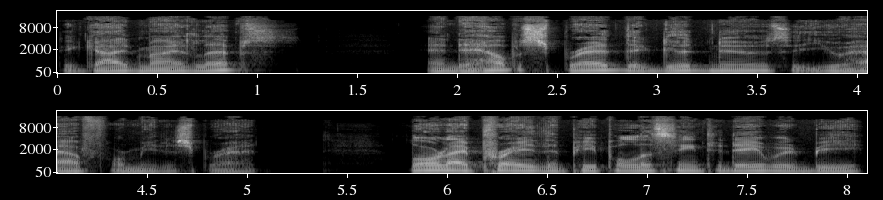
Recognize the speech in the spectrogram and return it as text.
to guide my lips, and to help spread the good news that you have for me to spread. Lord, I pray that people listening today would be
